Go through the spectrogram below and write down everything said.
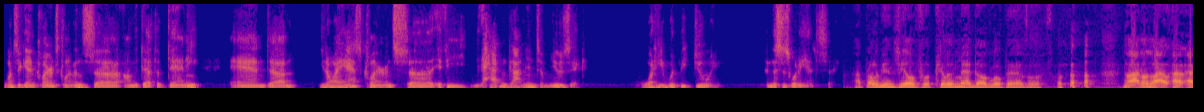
Once again, Clarence Clemons uh, on the death of Danny, and um, you know, I asked Clarence uh, if he hadn't gotten into music what he would be doing. And this is what he had to say. I'd probably be in jail for killing Mad Dog Lopez. Or no, I don't know. I, I,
